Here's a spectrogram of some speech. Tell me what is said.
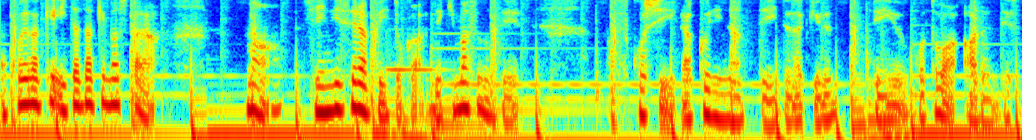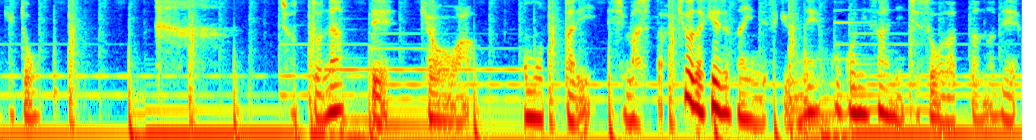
お声がけいただきましたら、まあ、心理セラピーとかできますので、まあ少し楽になっていただけるっていうことはあるんですけど、ちょっとなって今日は思ったりしました。今日だけじゃないんですけどね、ここ2、3日そうだったので、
